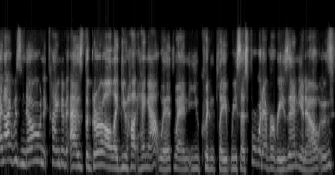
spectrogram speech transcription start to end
and I was known kind of as the girl like you'd hang out with when you couldn't play recess for whatever reason. You know, it was.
